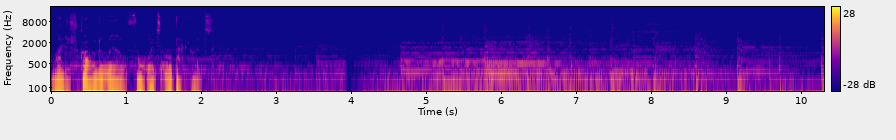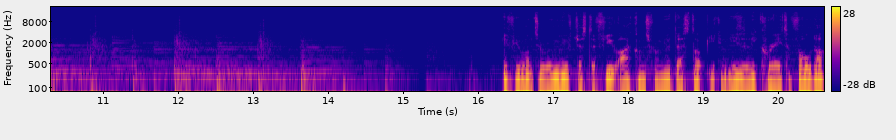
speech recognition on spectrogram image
while you scroll the wheel forwards or backwards. If you want to remove just a few icons from your desktop, you can easily create a folder.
